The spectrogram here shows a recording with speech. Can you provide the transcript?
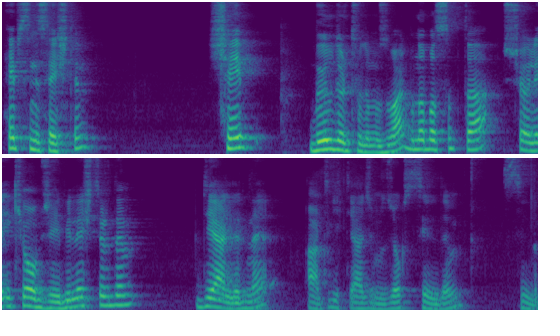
Hepsini seçtim. Shape Builder tool'umuz var. Buna basıp da şöyle iki objeyi birleştirdim. Diğerlerine artık ihtiyacımız yok. Sildim. Sildim.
